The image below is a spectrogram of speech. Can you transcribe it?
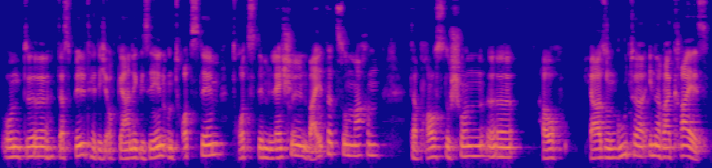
Und äh, das Bild hätte ich auch gerne gesehen und trotzdem, trotzdem lächeln weiterzumachen, da brauchst du schon äh, auch ja so ein guter innerer Kreis.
